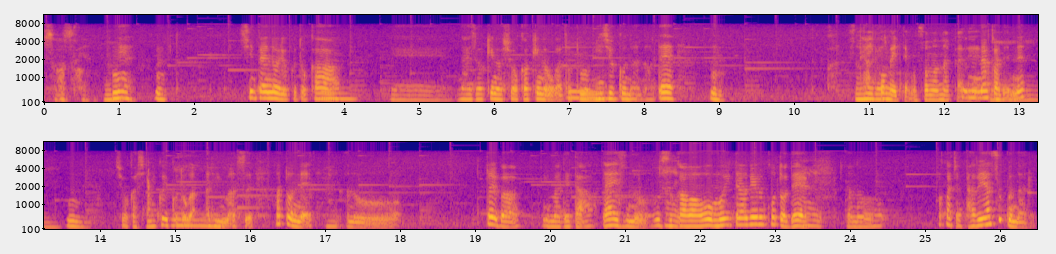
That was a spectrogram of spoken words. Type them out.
そうそう。うん。ね、うん、身体能力とか、うんえー内臓機能消化機能がとても未熟なので、うん飲み込めてもその中で。中でね。うん。消化しにくいことがあります。あとね、うん。あのー例えば今出た大豆の薄皮を剥いてあげることで、はい。あのー赤ちゃん食べやすくなる。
